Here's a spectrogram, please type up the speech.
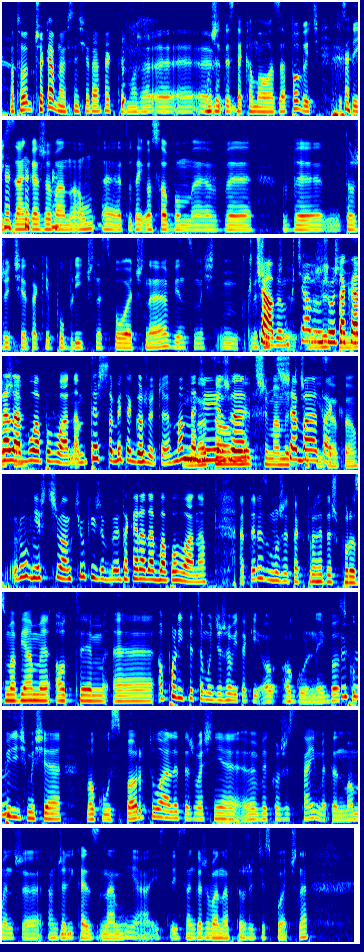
No to czekamy w sensie na efekty może. E, e, e, Może to jest taka mała zapowiedź. Jesteś zaangażowaną e, tutaj osobą e, w, w to życie takie publiczne, społeczne, więc myśl, m, Chciałabym, życz- chciałabym, żeby taka rada że- była powołana. Też sobie tego życzę. Mam no nadzieję, że trzeba, tak. również trzymam kciuki, żeby taka rada była powołana. A teraz może tak trochę też porozmawiamy o tym, e, o polityce młodzieżowej takiej o, ogólnej, bo Mhm. skupiliśmy się wokół sportu, ale też właśnie e, wykorzystajmy ten moment, że Angelika jest z nami, a jesteś zaangażowana w to życie społeczne.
